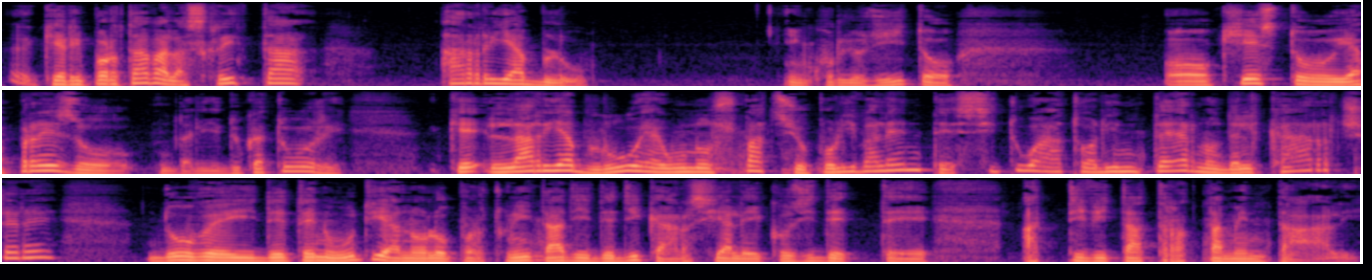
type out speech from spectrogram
eh, che riportava la scritta Aria blu. Incuriosito, ho chiesto e appreso dagli educatori che l'aria blu è uno spazio polivalente situato all'interno del carcere dove i detenuti hanno l'opportunità di dedicarsi alle cosiddette attività trattamentali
